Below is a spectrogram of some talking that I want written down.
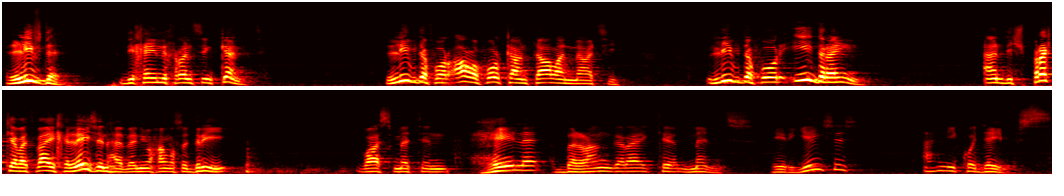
Liefde, die geen grenzen kent. Liefde voor alle volken, taal en natie. Liefde voor iedereen. En die spreken wat wij gelezen hebben in Johannes 3, was met een hele belangrijke mens. Heer Jezus en Nicodemus.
